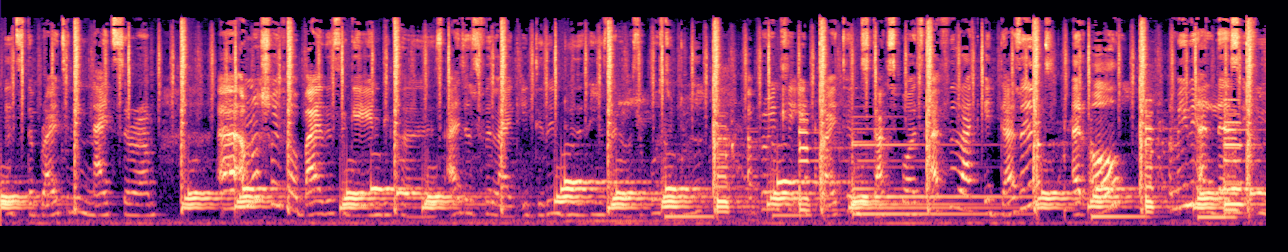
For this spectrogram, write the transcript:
It's the Brightening Night Serum. Uh, I'm not sure if I'll buy this again because I just feel like it didn't do the things that it was supposed to do. Apparently it brightens dark spots. I feel like it doesn't at all. Or maybe unless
